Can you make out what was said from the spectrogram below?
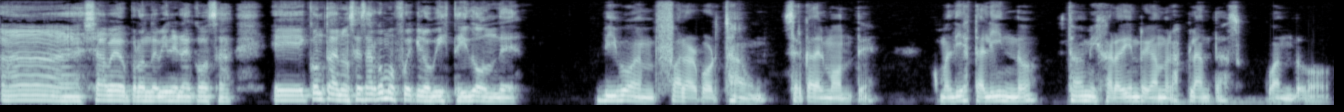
Ah, ya veo por dónde viene la cosa. Eh, contanos, César, ¿cómo fue que lo viste y dónde? Vivo en Fallarboard Town, cerca del monte. Como el día está lindo, estaba en mi jardín regando las plantas, cuando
